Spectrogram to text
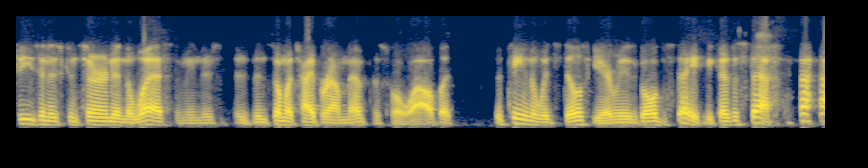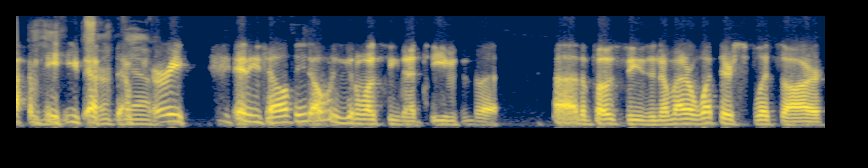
season is concerned in the West, I mean, there's there's been so much hype around Memphis for a while, but the team that would still scare me is Golden State because of Steph. I mean, you have Sure, Steph yeah. Curry and he's healthy. Nobody's going to want to see that team in the uh, the postseason, no matter what their splits are,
